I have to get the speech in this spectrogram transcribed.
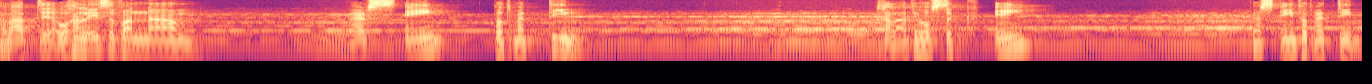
Galaten, we gaan lezen van ehm, vers 1 tot met 10. Galaten hoofdstuk 1, vers 1 tot met 10.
